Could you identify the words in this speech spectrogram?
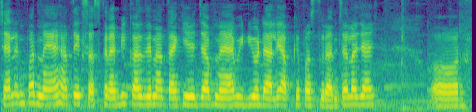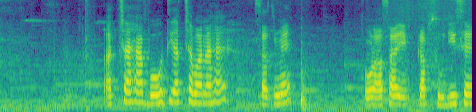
चैनल पर नया है तो एक सब्सक्राइब भी कर देना ताकि जब नया वीडियो डाले, आपके पास तुरंत चला जाए। और अच्छा है, बहुत ही अच्छा बना है, सच में। थोड़ा सा एक कप सूजी से,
